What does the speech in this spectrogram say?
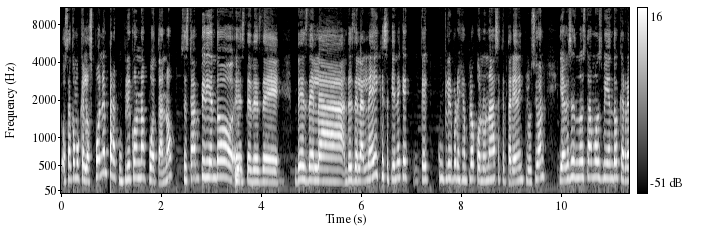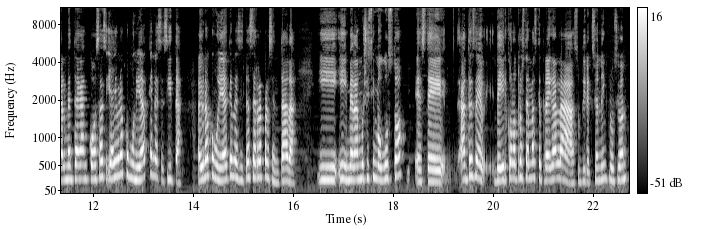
o sea, como que los ponen para cumplir con una cuota, ¿no? Se están pidiendo este, desde, desde, la, desde la ley que se tiene que, que, cumplir, por ejemplo, con una Secretaría de Inclusión y a veces no estamos viendo que realmente hagan cosas y hay una comunidad que necesita hay una comunidad que necesita ser representada y, me da muchísimo gusto. Este, antes de, ir con otros temas que traiga la subdirección de inclusión,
